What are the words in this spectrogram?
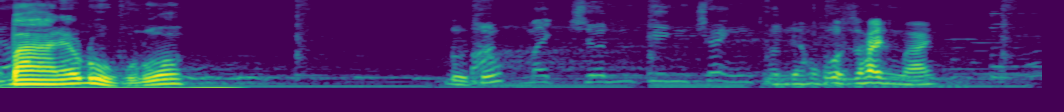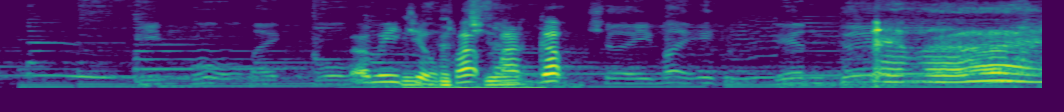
ba đeo đủ đúng không? Đủ chút. Đang vô danh mà anh. Các mi trưởng pháp chưa? A cấp. Em ơi.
